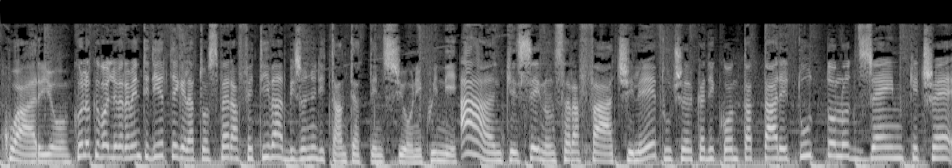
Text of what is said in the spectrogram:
Acquario, quello che voglio veramente dirti è che la tua sfera affettiva ha bisogno di tante attenzioni, quindi anche se non sarà facile, tu cerca di contattare tutto lo zen che c'è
